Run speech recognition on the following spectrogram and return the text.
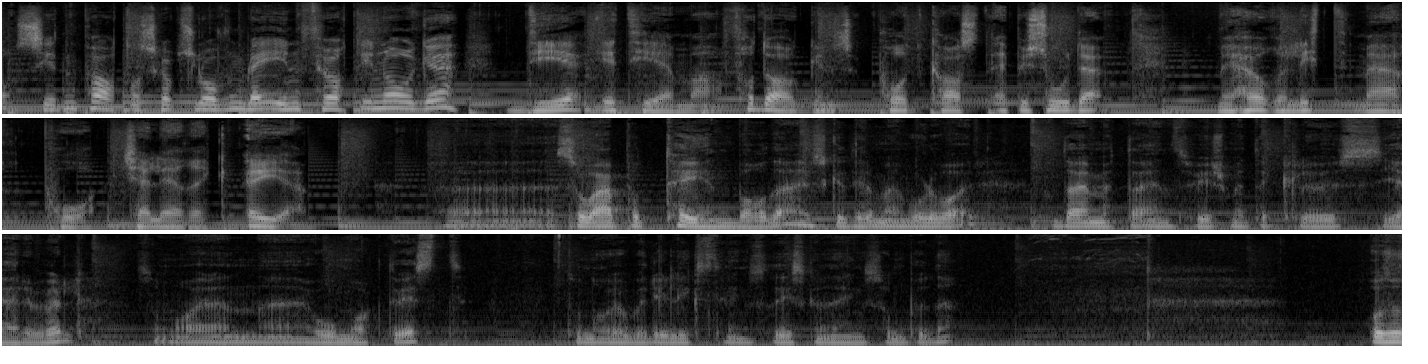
år siden partnerskapsloven ble innført i Norge. Det er tema for dagens podkastepisode. Vi hører litt mer på Kjell Erik Øie. Eh, så var jeg på Tøyenbadet, jeg husker til og med hvor det var. Der møtte jeg en fyr som heter Klaus Jervel, som var en uh, homoaktivist. Som nå jobber i Likestillings- og diskrimineringsombudet. Og så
